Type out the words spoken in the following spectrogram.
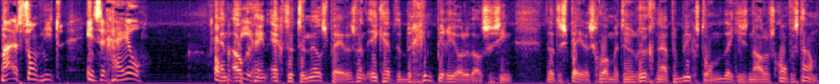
Maar het stond niet in zijn geheel op en papier. ook geen echte toneelspelers. Want ik heb de beginperiode wel eens gezien dat de spelers gewoon met hun rug naar het publiek stonden. Dat je ze nauwelijks kon verstaan.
